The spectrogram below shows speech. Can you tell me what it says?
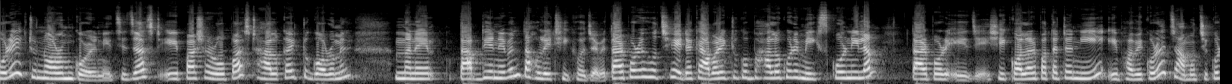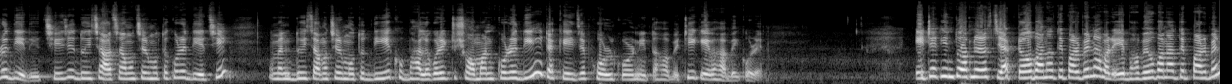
করে একটু নরম করে নিয়েছি। জাস্ট এ পাশ আর ও পাশ হালকা একটু গরমের মানে তাপ দিয়ে নেবেন তাহলে ঠিক হয়ে যাবে। তারপরে হচ্ছে এটাকে আবার একটু খুব ভালো করে মিক্স করে নিলাম। তারপরে এই যে, সেই কলার পাতাটা নিয়ে এভাবে করে চামচে করে দিয়ে দিচ্ছি। এই যে দুই চা চামচের মতো করে দিয়েছি। মানে দুই চামচের মতো দিয়ে খুব ভালো করে একটু সমান করে দিয়ে এটাকে এই যে ফোল্ড করে নিতে হবে, ঠিক এভাবে করে। এটা কিন্তু আপনারা চ্যাপটাও বানাতে পারবেন, আবার এভাবেও বানাতে পারবেন।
